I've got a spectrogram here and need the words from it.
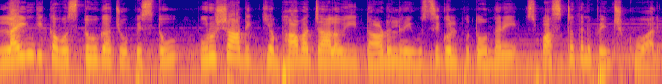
లైంగిక వస్తువుగా చూపిస్తూ పురుషాధిక్య భావజాలం ఈ దాడులని ఉసిగొల్పుతోందని స్పష్టతను పెంచుకోవాలి.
